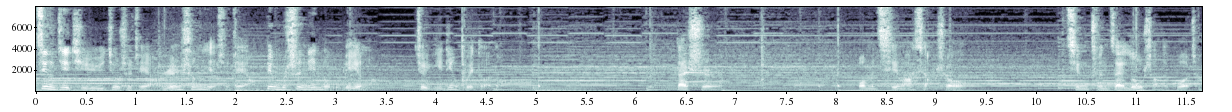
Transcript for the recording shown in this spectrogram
竞技体育就是这样，人生也是这样，并不是你努力了就一定会得到。但是。我们起码享受青春在路上的过程。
